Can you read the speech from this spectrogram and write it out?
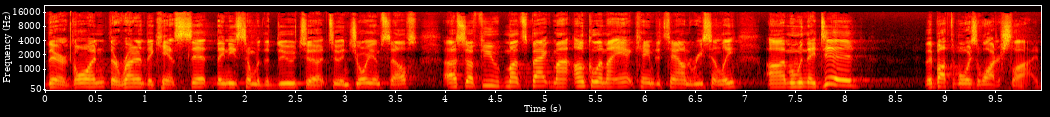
they're going, they're running, they can't sit, they need somewhere to do to, to enjoy themselves. Uh, so a few months back, my uncle and my aunt came to town recently, um, and when they did, they bought the boys a water slide.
